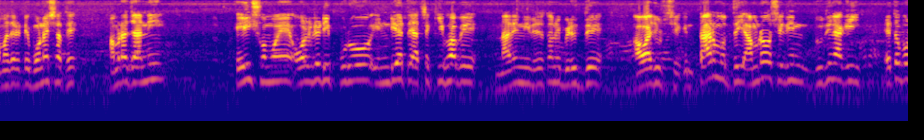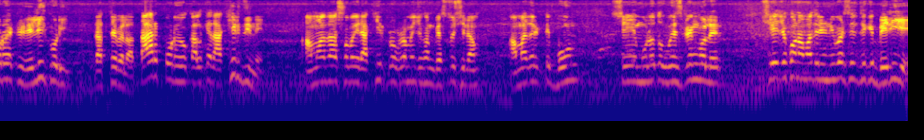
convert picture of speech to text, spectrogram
আমাদের একটি বোনের সাথে। আমরা জানি এই সময়ে অলরেডি পুরো ইন্ডিয়াতে আছে কীভাবে নারী নির্যাতনের বিরুদ্ধে আওয়াজ উঠছে। কিন্তু তার মধ্যেই আমরাও সেদিন দুদিন আগেই এত বড় একটি র্যালি করি রাত্রেবেলা। তারপরেও কালকে রাখির দিনে আমরা সবাই রাখির প্রোগ্রামে যখন ব্যস্ত ছিলাম, আমাদের একটি বোন, সে মূলত ওয়েস্ট বেঙ্গলের সে যখন আমাদের ইউনিভার্সিটি থেকে বেরিয়ে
